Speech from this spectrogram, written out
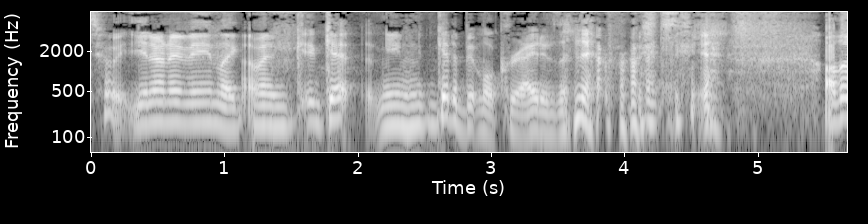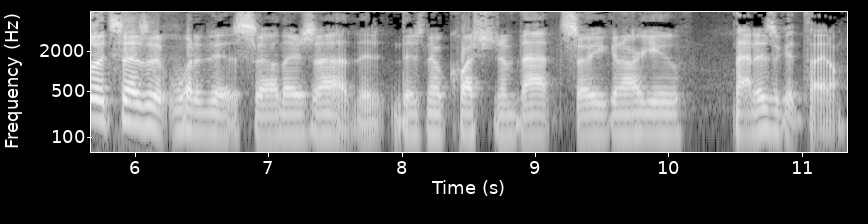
to, you know what I mean? Like I mean, get you can get a bit more creative than that, right? although it says it what it is, so there's uh there, there's no question of that. So you can argue that is a good title.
